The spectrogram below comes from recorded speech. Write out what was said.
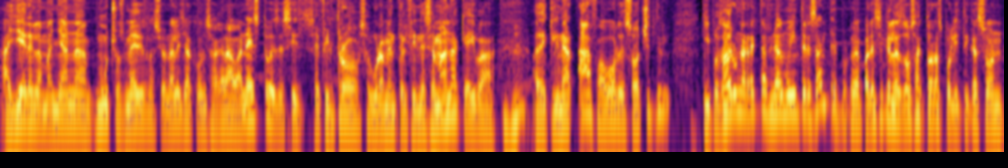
Ayer en la mañana muchos medios nacionales ya consagraban esto, es decir, se filtró seguramente el fin de semana que iba a declinar a favor de Xochitl. Y pues va a haber una recta final muy interesante, porque me parece que las dos actoras políticas son,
